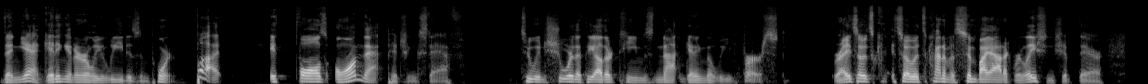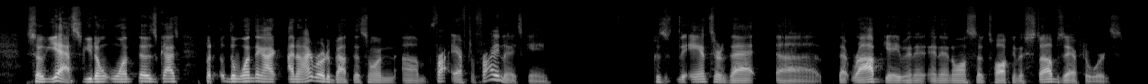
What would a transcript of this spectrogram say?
then yeah, getting an early lead is important. But it falls on that pitching staff to ensure that the other team's not getting the lead first. Right. So it's so it's kind of a symbiotic relationship there. So yes, you don't want those guys. But the one thing I and I wrote about this on um, fr- after Friday night's game because the answer that uh, that Rob gave and and then also talking to Stubbs afterwards,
